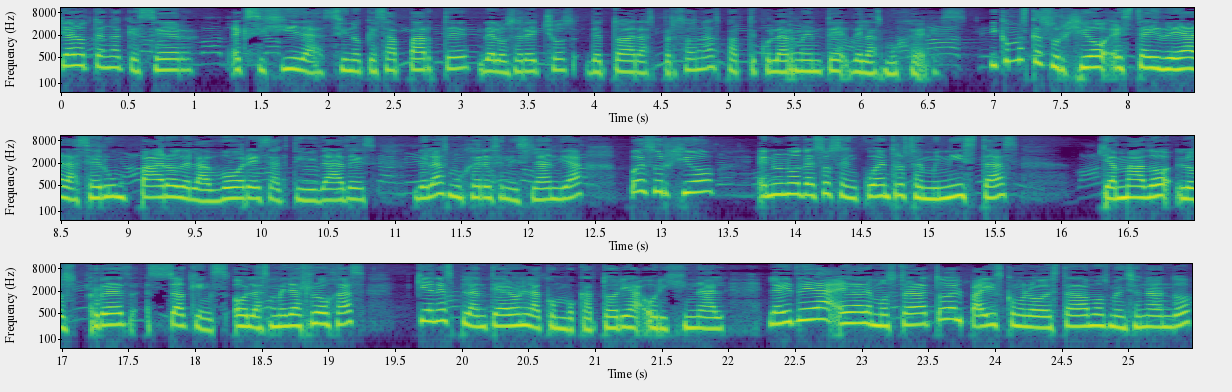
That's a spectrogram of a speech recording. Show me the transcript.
ya no tenga que ser exigida, sino que sea parte de los derechos de todas las personas, particularmente de las mujeres. ¿Y cómo es que surgió esta idea de hacer un paro de labores y actividades de las mujeres en Islandia? Pues surgió en uno de esos encuentros feministas llamado los Red Stockings o las medias rojas, quienes plantearon la convocatoria original. La idea era demostrar a todo el país, como lo estábamos mencionando,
